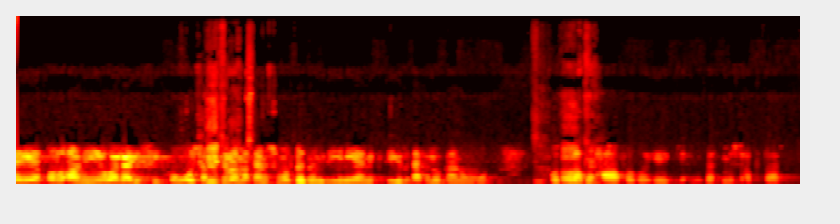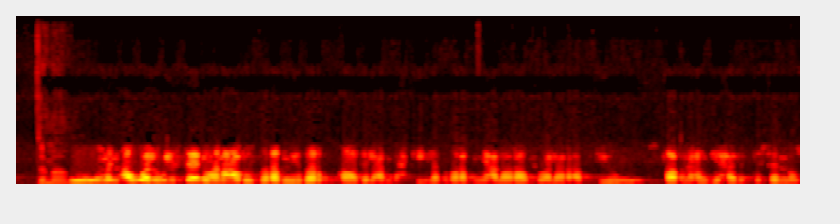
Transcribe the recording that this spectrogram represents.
آية قرآنية ولا إشي. هو شخصيا ما كانش ملتزم دينيا كثير أهله كانوا أسرة محافظة هيك يعني بس مش أكثر تمام. ومن أول ولساني وأنا عروس ضربني ضرب قاتل عم بحكي. لك ضربني على رأسي وعلى رقبتي وصار عندي حالة تشنج.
